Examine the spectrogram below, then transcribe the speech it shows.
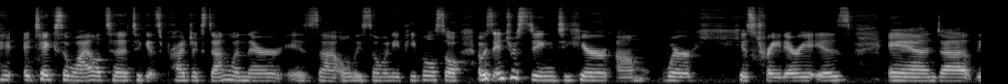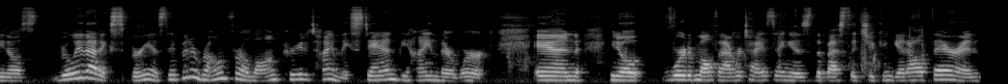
it, it takes a while to to get projects done when there is uh, only so many people. So it was interesting to hear um, where his trade area is and uh, you know really that experience. They've been around for a long period of time. They stand behind their work. And you know word of mouth advertising is the best that you can get out there. And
